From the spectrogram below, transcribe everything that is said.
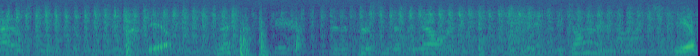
I don't see it, but you do. Yeah. And that's not fair. Then the person doesn't know if, if it's on or not. Yep.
